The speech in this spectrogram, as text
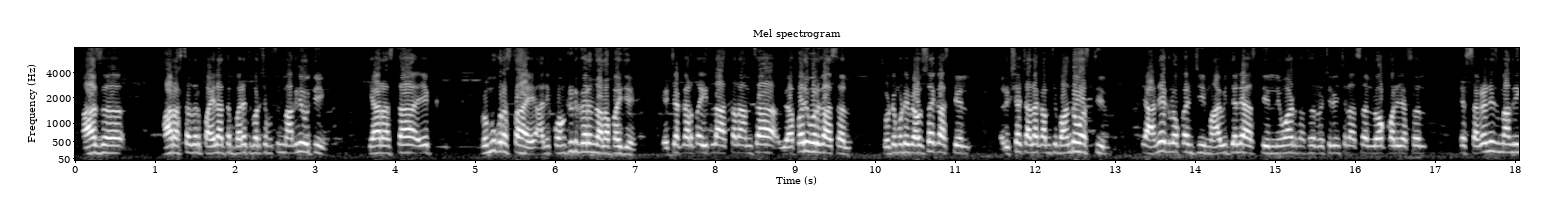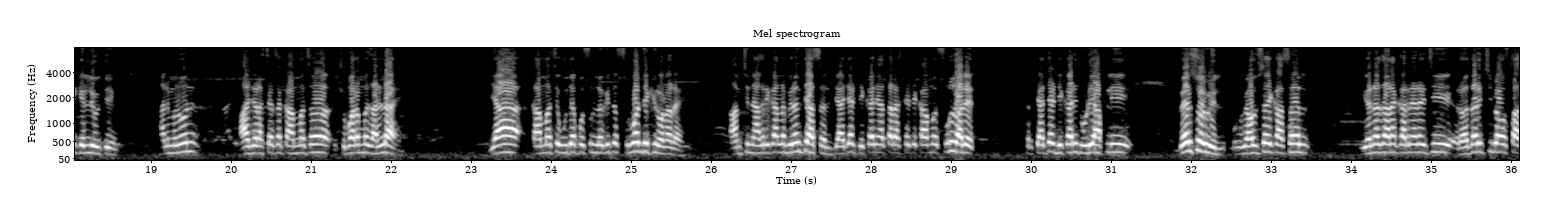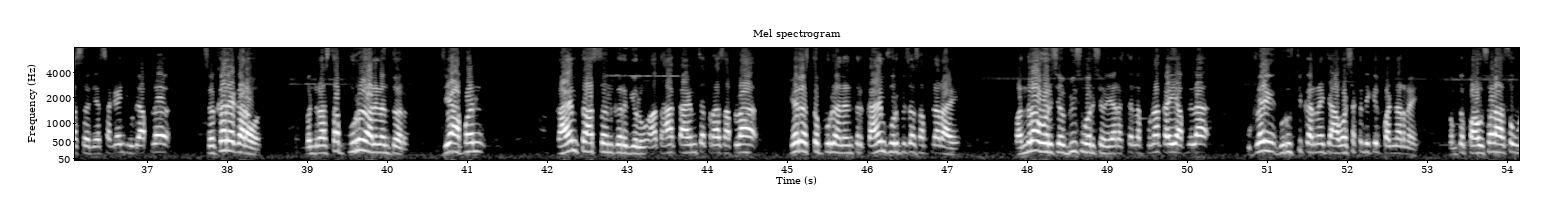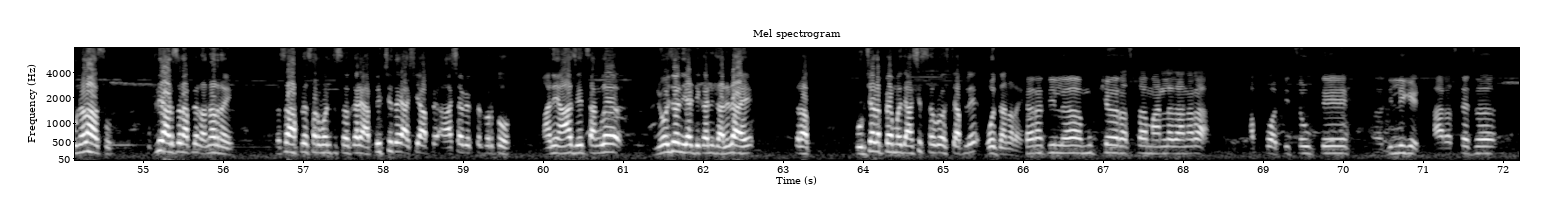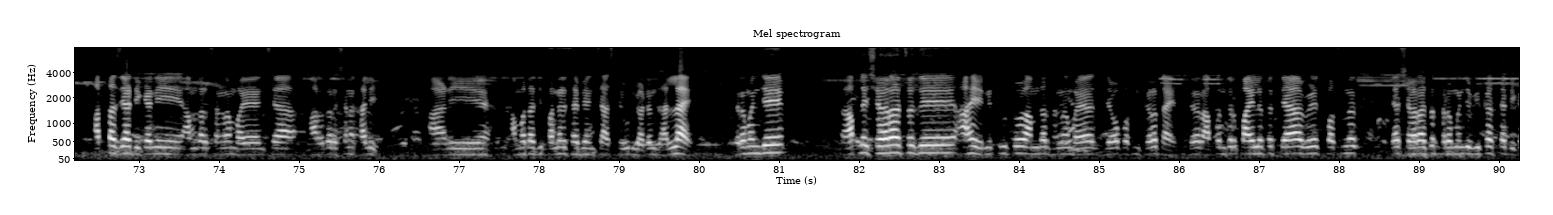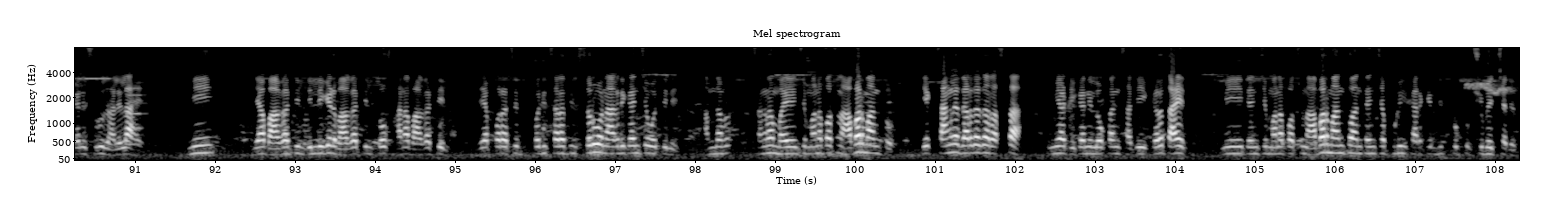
आज हा रस्ता जर पाहिला तर बऱ्याच वर्षापासून मागणी होती की हा रस्ता एक प्रमुख रस्ता आहे आणि काँक्रीटकरण झाला पाहिजे. याच्याकरता इथला असताना आमचा व्यापारी वर्ग असेल छोटे मोठे व्यावसायिक असतील रिक्षा चालक आमचे बांधव असतील या अनेक लोकांची महाविद्यालय असतील निवाड असेल रेसिडेन्शियल असेल लॉ कॉलेज असेल या सगळ्यांनीच मागणी केली होती. आणि म्हणून आज रस्त्याचा कामाचा शुभारंभ झालेला आहे. या कामाचे उद्यापासून लगेच सुरुवात देखील होणार आहे. आमची नागरिकांना विनंती असेल ज्या ज्या ठिकाणी आता रस्त्याचे कामं सुरू झालेत तर त्या त्या ठिकाणी थोडी आपली गैरसोय होईल. मग व्यावसायिक असेल येणं जाणं करणाऱ्याची रहदारीची व्यवस्था असेल या सगळ्यांची थोडी आपलं सहकार्य करावं. पण रस्ता पूर्ण झाल्यानंतर जे आपण कायम त्रास सहन करत गेलो आता हा कायमचा त्रास आपला हे रस्ता पूर्ण झाल्यानंतर कायमस्वरूपीचा संपणार आहे. पंधरा वर्ष वीस वर्ष या रस्त्याला पुन्हा काही आपल्याला कुठलाही दुरुस्ती करण्याची आवश्यकता देखील पडणार नाही. मग पावसाळा असो उन्हाळा असो कुठली अडचण आपल्या राहणार नाही. तसं आपल्या सर्वांचं सहकार्य अपेक्षित आहे अशी आप- आशा व्यक्त करतो. आणि आज हे चांगलं नियोजन या ठिकाणी झालेलं आहे. तर आप- पुढच्या टप्प्यामध्ये असेच सर्व रस्ते आपले होत जाणार आहे शहरातील मुख्य रस्ता मानला जाणारा अप्पती चौक ते दिल्ली गेट हा रस्त्याचं आत्ताच या ठिकाणी आमदार संग्राम भाई यांच्या मार्गदर्शनाखाली आणि अंबादाजी पन्नारे साहेब यांच्या हस्ते उद्घाटन झालेलं आहे. खरं म्हणजे आपल्या शहराचं जे आहे नेतृत्व आमदार संग्राम भैया जेव्हापासून करत आहेत तर आपण जर पाहिलं तर त्या वेळेसपासूनच या शहराचं खरं म्हणजे विकास त्या ठिकाणी सुरू झालेला आहे. मी या भागातील दिल्लीगेट भागातील तोफखाना भागातील या परिसर परिसरातील सर्व नागरिकांच्या वतीने आमदार संग्राम भाई यांचे मनापासून आभार मानतो. एक चांगल्या दर्जाचा रस्ता तुम्ही या ठिकाणी लोकांसाठी करत आहेत. मी त्यांचे मनापासून आभार मानतो आणि त्यांच्या पुढील कारकिर्दीत खूप खूप शुभेच्छा देतो.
